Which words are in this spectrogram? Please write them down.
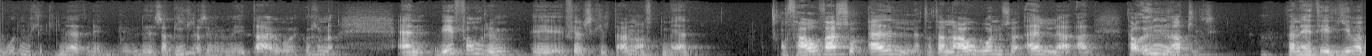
vorum alltaf ekki með, nei, þessa bíla sem við erum með í dag og eitthvað svona. En við fórum e, fjölskyldan oft með og þá var svo eðlilegt og það lág honum svo eðlilega að þá unnu allir. Þannig að þegar ég var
